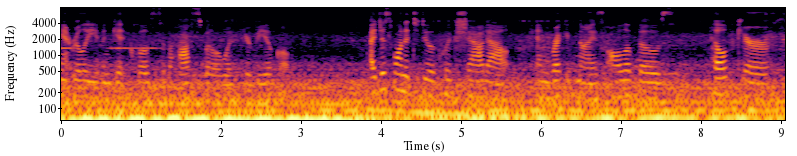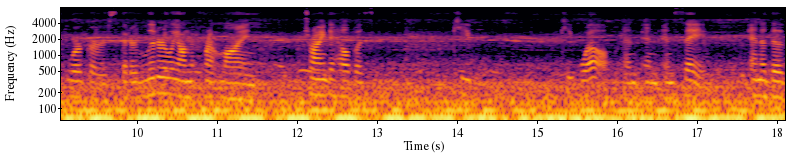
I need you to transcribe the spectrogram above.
can't really even get close to the hospital with your vehicle. I just wanted to do a quick shout out and recognize all of those healthcare workers that are literally on the front line trying to help us keep keep well and, and, and safe. And the,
